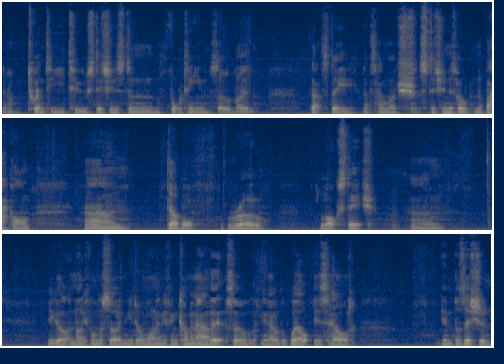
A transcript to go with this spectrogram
you know 22 stitches than 14. So I, that's the that's how much stitching is holding the back on. Um, double row lock stitch. Um, you got a knife on the side and you don't want anything coming out of it so you know the welt is held in position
